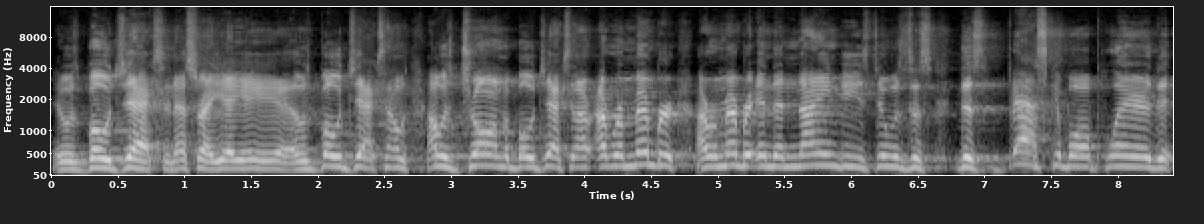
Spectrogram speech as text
It was Bo Jackson. That's right. Yeah, yeah, yeah. It was Bo Jackson. I was, I was drawn to Bo Jackson. I, I, remember, I remember in the 90s, there was this, this basketball player that,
